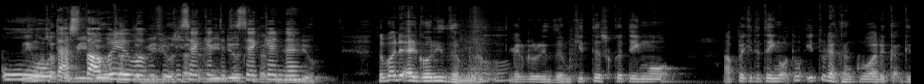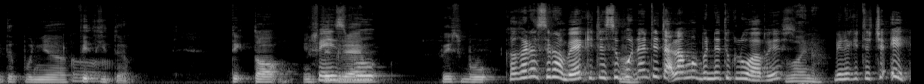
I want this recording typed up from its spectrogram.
Oh, Tengok tak satu stop video, boleh satu 50 video, satu second, video, 30 second satu dah. video. Sebab dia algoritma lah. Algoritma. Kita suka tengok. Apa yang kita tengok tu, itu dah akan keluar dekat kita punya feed kita. TikTok, Instagram. Oh. Facebook. Facebook. Kadang-kadang seram ya kita sebut nanti tak lama benda tu keluar habis. Bila kita cak eh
